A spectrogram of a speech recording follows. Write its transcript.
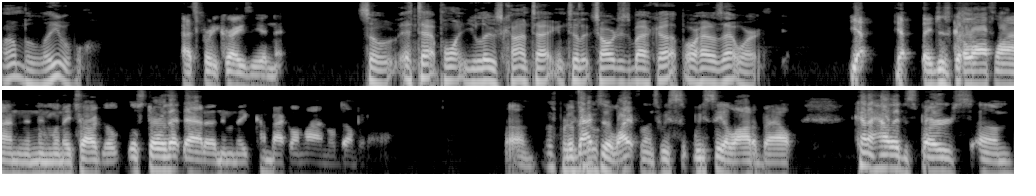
Unbelievable. That's pretty crazy, isn't it? So at that point, you lose contact until it charges back up, or how does that work? Yep, yep. They just go offline, and then when they charge, they'll, they'll store that data, and then when they come back online, they'll dump it all. Um, That's pretty but back cool. to the white fronts, we we see a lot about kind of how they disperse. Um,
